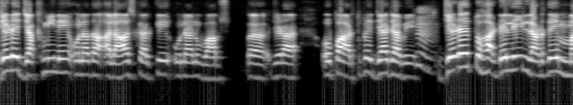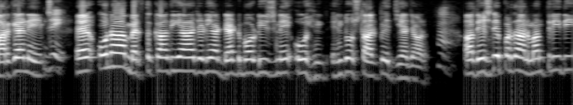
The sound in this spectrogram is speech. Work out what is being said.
ਜਿਹੜੇ ਜ਼ਖਮੀ ਨੇ ਉਹਨਾਂ ਦਾ ਇਲਾਜ ਕਰਕੇ ਉਹਨਾਂ ਨੂੰ ਵਾਪਸ ਜਿਹੜਾ ਉਹ ਭਾਰਤ ਭੇਜਿਆ ਜਾਵੇ ਜਿਹੜੇ ਤੁਹਾਡੇ ਲਈ ਲੜਦੇ ਮਰ ਗਏ ਨੇ ਉਹਨਾਂ ਮ੍ਰਿਤਕਾਂ ਦੀਆਂ ਜਿਹੜੀਆਂ ਡੈੱਡ ਬੋਡੀਜ਼ ਨੇ ਉਹ ਹਿੰਦੁਸਤਾਨ ਭੇਜੀਆਂ ਜਾਣ। ਦੇਸ਼ ਦੇ ਪ੍ਰਧਾਨ ਮੰਤਰੀ ਦੀ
